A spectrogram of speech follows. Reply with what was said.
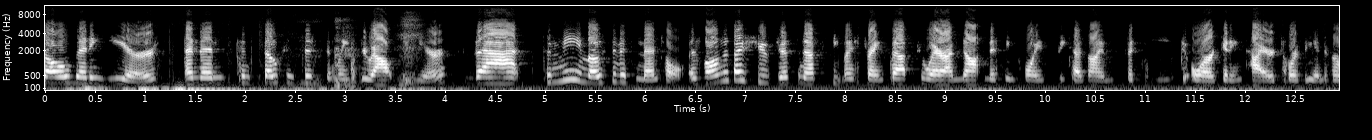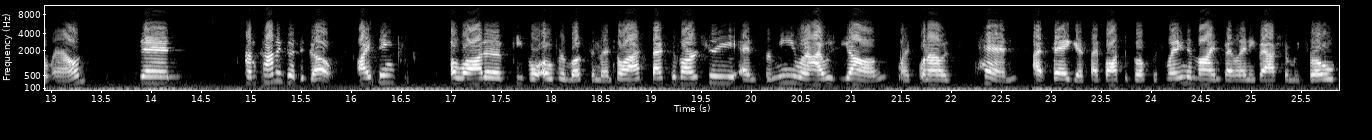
so many years and then so consistently throughout the year that to me, most of it's mental. As long as I shoot just enough to keep my strength up to where I'm not missing points because I'm fatigued or getting tired toward the end of a round, then I'm kind of good to go. I think a lot of people overlook the mental aspect of archery, and for me, when I was young, like when I was 10 at Vegas, I bought the book with Winning the Mind by Lanny Bassham. We drove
